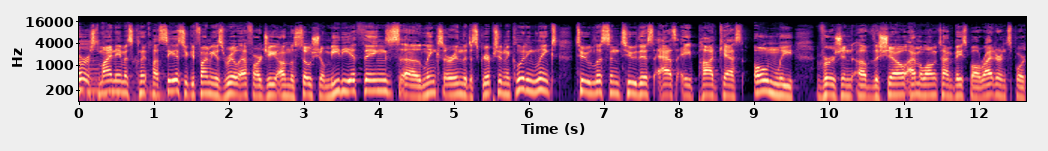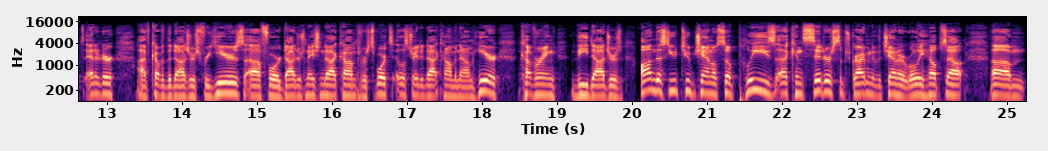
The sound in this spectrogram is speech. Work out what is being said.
First, my name is Clint Pasillas. You can find me as Real FRG on the social media things. Uh, links are in the description, including links to listen to this as a podcast only version of the show. I'm a longtime baseball writer and sports editor. I've covered the Dodgers for years uh, for DodgersNation.com, for SportsIllustrated.com, and now I'm here covering the Dodgers on this YouTube channel. So please uh, consider subscribing to the channel. It really helps out. Um,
